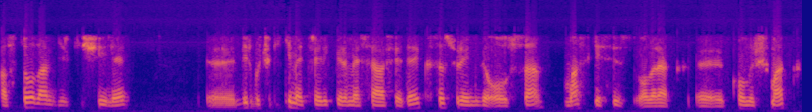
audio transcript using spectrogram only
hasta olan bir kişiyle bir buçuk iki metrelik bir mesafede kısa süreli de olsa maskesiz olarak e, konuşmak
